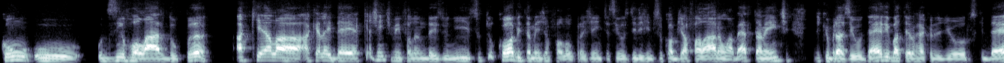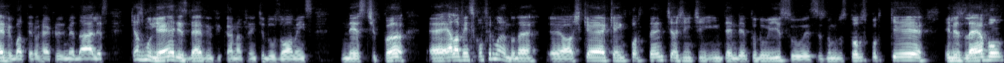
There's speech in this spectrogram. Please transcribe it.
com o, o desenrolar do PAN, aquela aquela ideia que a gente vem falando desde o início, que o COB também já falou para a gente, assim, os dirigentes do COB já falaram abertamente de que o Brasil deve bater o recorde de ouros, que deve bater o recorde de medalhas, que as mulheres devem ficar na frente dos homens neste PAN, é, ela vem se confirmando, né? É, eu acho que é, que é importante a gente entender tudo isso, esses números todos, porque eles levam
